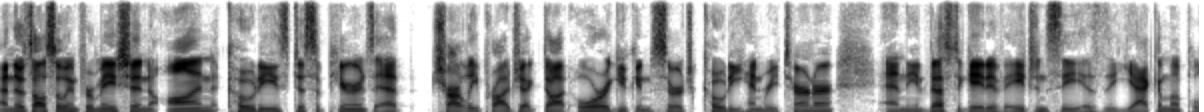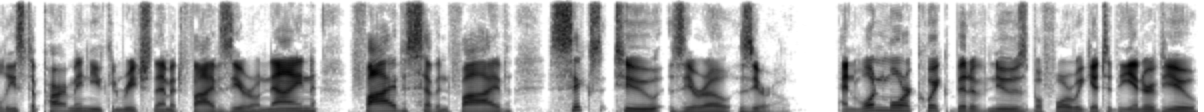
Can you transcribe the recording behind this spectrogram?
And there's also information on Cody's disappearance at charlieproject.org. You can search Cody Henry Turner, and the investigative agency is the Yakima Police Department. You can reach them at 509 575 6200. And one more quick bit of news before we get to the interview.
